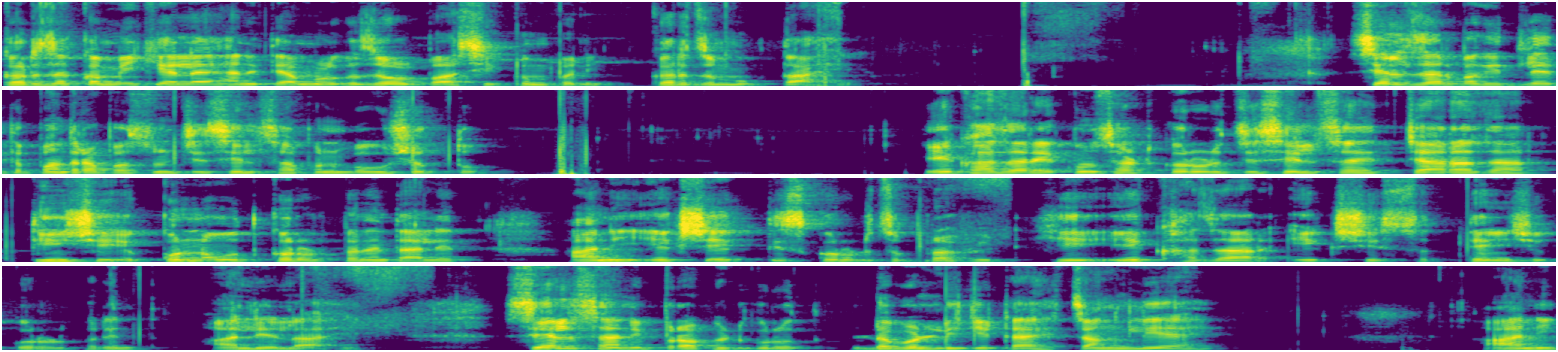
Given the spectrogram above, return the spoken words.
कर्ज कमी केलं आहे आणि त्यामुळे जवळपास ही कंपनी कर्जमुक्त आहे. सेल्स जर बघितले तर पंधरापासूनचे सेल्स आपण बघू शकतो. एक हजार एकोणसाठ करोडचे सेल्स आहेत. चार हजार तीनशे एकोणनव्वद करोडपर्यंत आलेत. आणि एकशे एकतीस करोडचं प्रॉफिट हे एक हजार एकशे सत्त्याऐंशी करोडपर्यंत आलेलं आहे. सेल्स आणि प्रॉफिट ग्रोथ डबल डिजिट आहे. चांगली आहे. आणि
